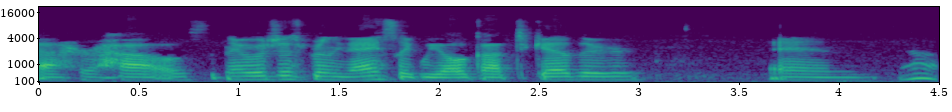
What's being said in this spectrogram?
at her house. And it was just really nice like we all got together and yeah,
